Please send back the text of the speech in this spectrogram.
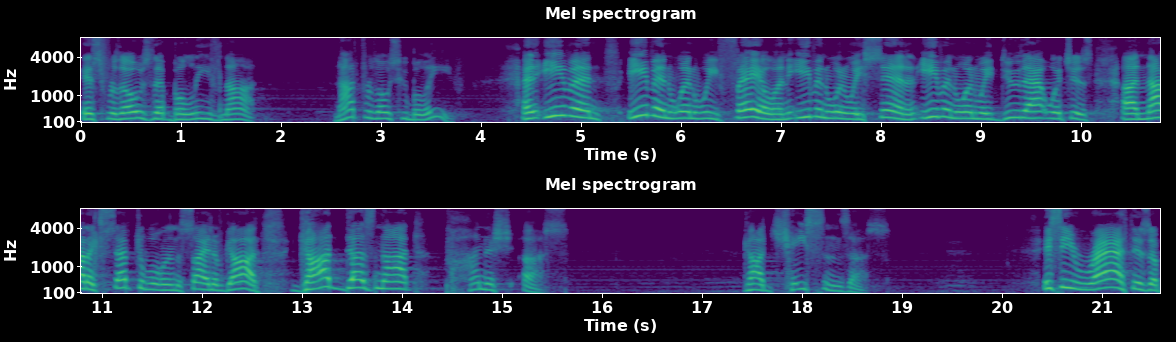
is for those that believe not, not for those who believe. And even, even when we fail, and even when we sin, and even when we do that which is uh, not acceptable in the sight of God, God does not punish us. God chastens us. You see, wrath is a,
